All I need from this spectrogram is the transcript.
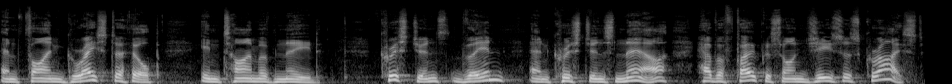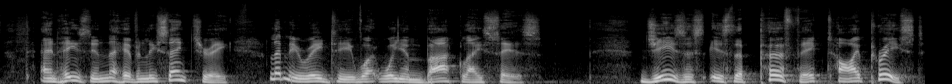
and find grace to help in time of need. Christians then and Christians now have a focus on Jesus Christ, and He's in the heavenly sanctuary. Let me read to you what William Barclay says Jesus is the perfect high priest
